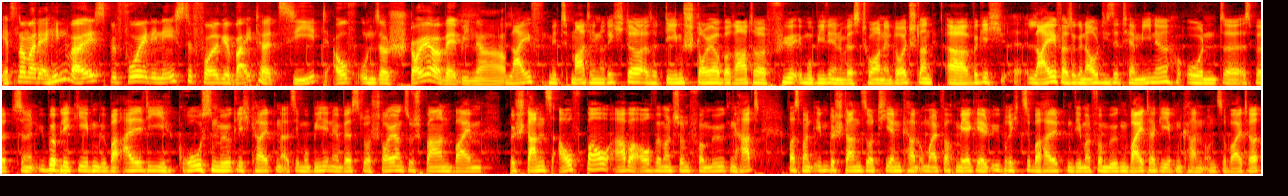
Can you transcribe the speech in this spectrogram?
Jetzt nochmal der Hinweis, bevor ihr die nächste Folge weiterzieht, auf unser Steuerwebinar. Live mit Martin Richter, also dem Steuerberater für Immobilieninvestoren in Deutschland. Äh, wirklich live, also genau diese Termine. Und äh, es wird einen Überblick geben über all die großen Möglichkeiten, als Immobilieninvestor Steuern zu sparen beim Bestandsaufbau, aber auch wenn man schon Vermögen hat, was man im Bestand sortieren kann, um einfach mehr Geld übrig zu behalten, wie man Vermögen weitergeben kann und so weiter.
